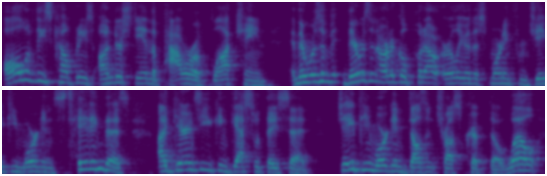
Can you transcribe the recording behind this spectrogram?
all of these companies understand the power of blockchain. And there was a there was an article put out earlier this morning from JP Morgan stating this. I guarantee you can guess what they said. JP Morgan doesn't trust crypto. Well,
